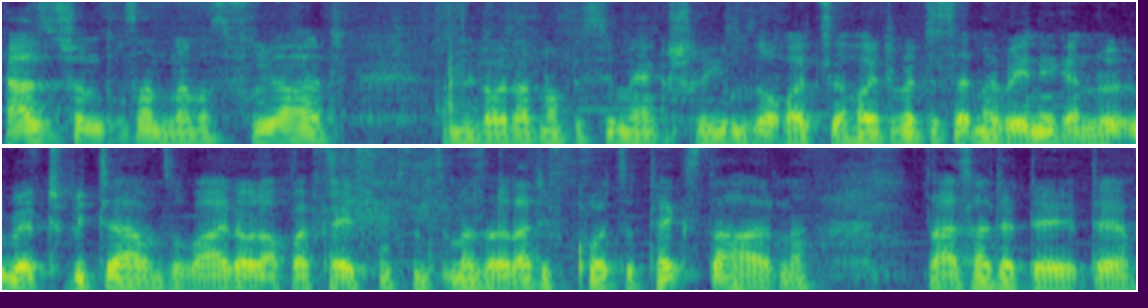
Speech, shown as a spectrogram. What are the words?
Ja, es ist schon interessant, ne? was früher halt haben die Leute halt noch ein bisschen mehr geschrieben. So, heute, heute wird es ja immer weniger, nur über Twitter und so weiter oder auch bei Facebook sind es immer so relativ kurze Texte halt, ne? Da ist halt der, der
